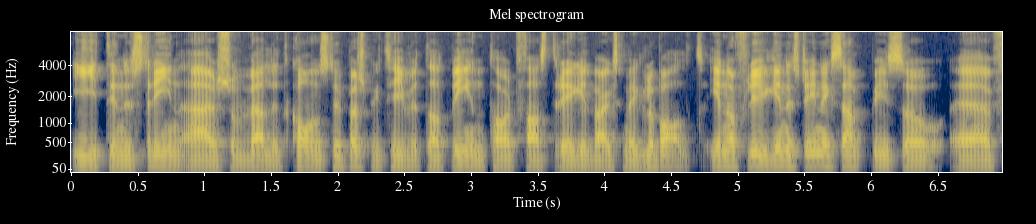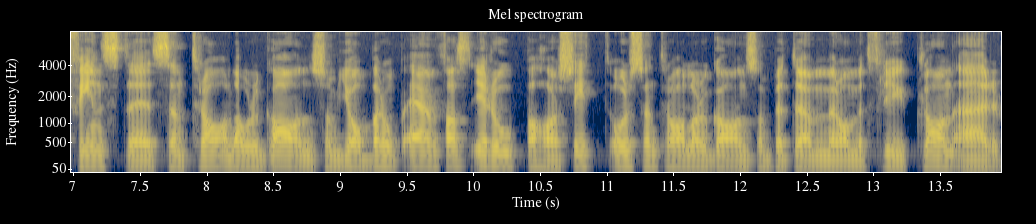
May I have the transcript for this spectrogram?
IT-industrin är så väldigt konstig ur perspektivet att vi inte har ett fast regelverk som är globalt. Inom flygindustrin exempelvis så eh, finns det centrala organ som jobbar ihop, även fast Europa har sitt och centrala organ som bedömer om ett flygplan är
